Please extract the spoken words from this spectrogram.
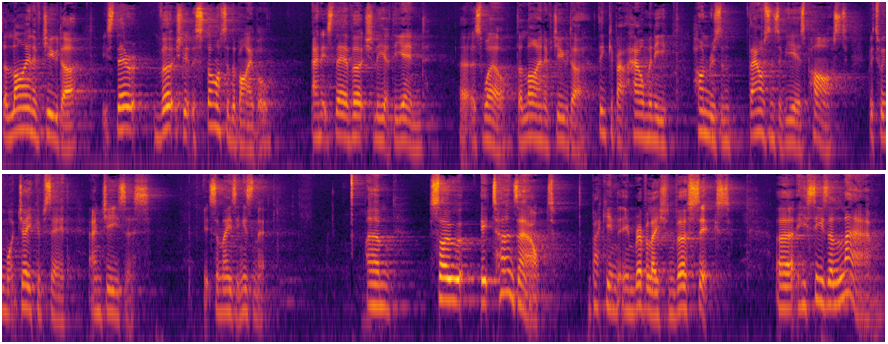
The Lion of Judah, it's there virtually at the start of the Bible, and it's there virtually at the end uh, as well. The Lion of Judah. Think about how many hundreds and thousands of years passed between what Jacob said and Jesus. It's amazing, isn't it? Um, so it turns out, back in, in Revelation, verse 6, uh, he sees a lamb.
